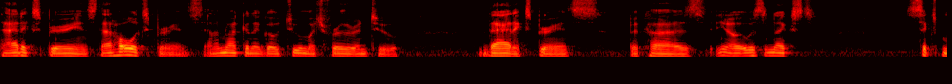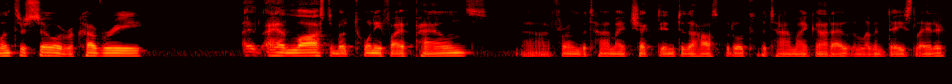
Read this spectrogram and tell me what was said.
that experience, that whole experience, and I'm not going to go too much further into that experience because, you know, it was the next six months or so of recovery. I, I had lost about 25 pounds uh, from the time I checked into the hospital to the time I got out 11 days later.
